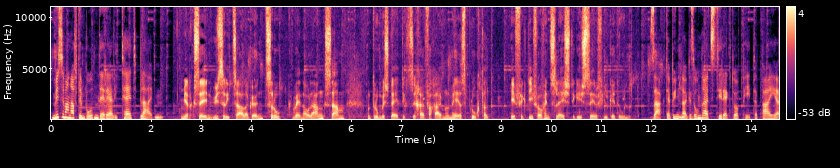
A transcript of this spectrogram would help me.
müsse man auf dem Boden der Realität bleiben. Wir sehen, unsere Zahlen gehen zurück, wenn auch langsam. Und darum bestätigt sich einfach einmal mehr, es braucht halt effektiv, auch wenn es lästig ist, sehr viel Geduld. Sagt der Bündner Gesundheitsdirektor Peter Peyer.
